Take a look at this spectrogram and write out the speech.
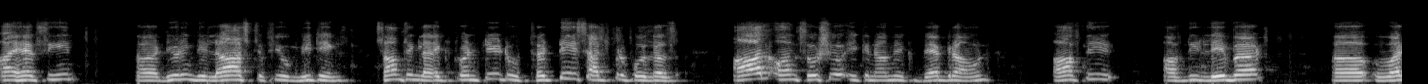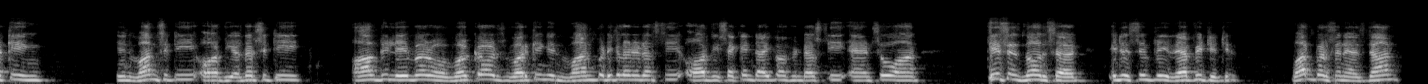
I have seen uh, during the last few meetings something like 20 to 30 such proposals, all on socio-economic background of the of the labor uh, working in one city or the other city, of the labor or workers working in one particular industry or the second type of industry, and so on. This is no research. It is simply repetitive. One person has done,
